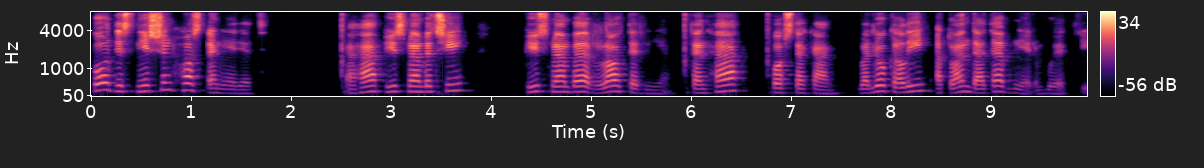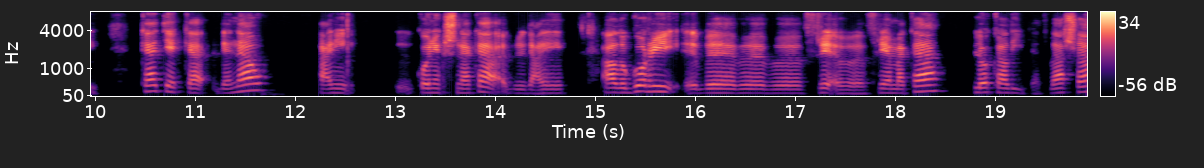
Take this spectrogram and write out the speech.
بۆ دیستنیشن هۆست ئەنێرێت ئەها پێویستمان بە چی پێویستمان بە ڕاوتەر نییە تەنها هۆستەکان بە لۆکەڵی ئەتوان داتا بنێرم بۆ یەکتری کاتێک کە لە ناو ینی کۆنێکشنەکە ئاڵوگۆڕی فرێمەکە لۆکەڵی بێت باشە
